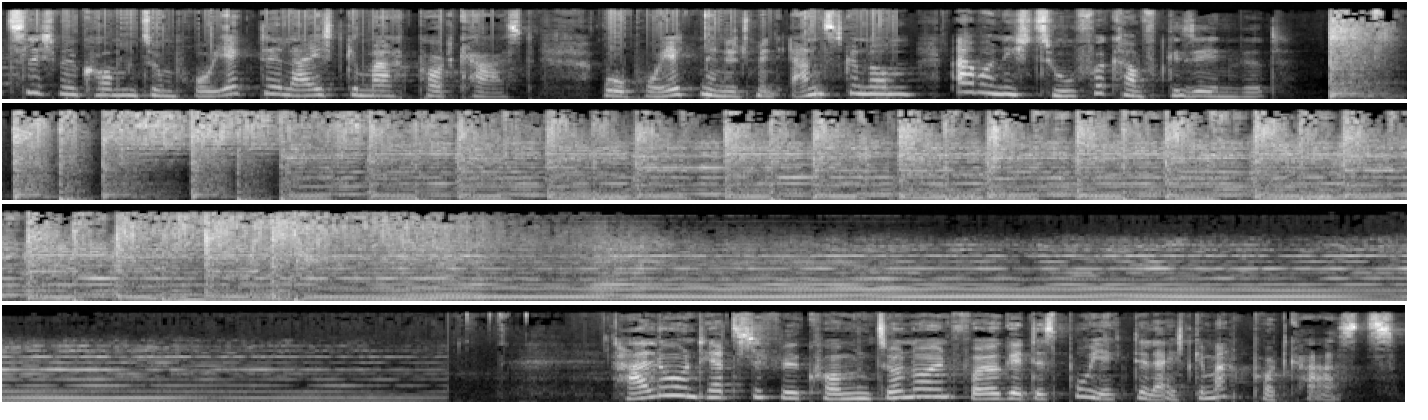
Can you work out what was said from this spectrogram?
Herzlich willkommen zum Projekte leicht gemacht Podcast, wo Projektmanagement ernst genommen, aber nicht zu verkrampft gesehen wird. Hallo und herzlich willkommen zur neuen Folge des Projekte leicht gemacht Podcasts.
